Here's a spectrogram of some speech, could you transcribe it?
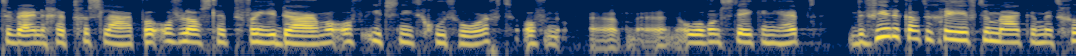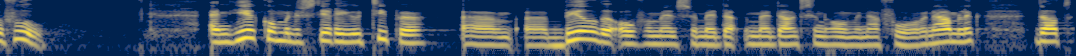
te weinig hebt geslapen of last hebt van je darmen of iets niet goed hoort of een, uh, een oorontsteking hebt. De vierde categorie heeft te maken met gevoel. En hier komen de stereotype uh, uh, beelden over mensen met, met Down-syndroom naar voren. Namelijk dat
